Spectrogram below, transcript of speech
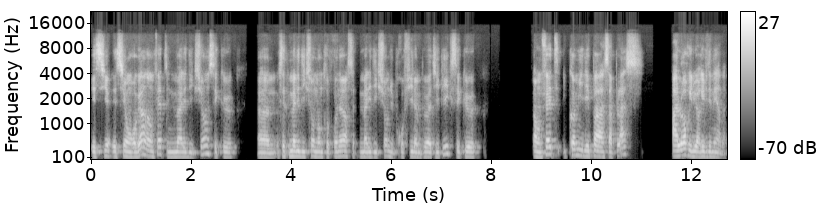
et, si, et, si, on regarde, en fait, une malédiction, c'est que euh, cette malédiction de l'entrepreneur, cette malédiction du profil un peu atypique, c'est que, en fait, comme il n'est pas à sa place, alors il lui arrive des merdes.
